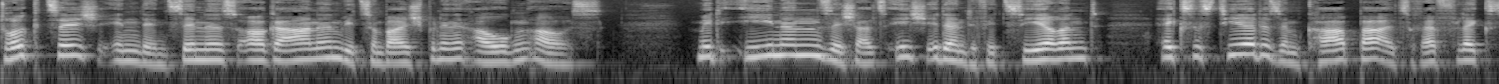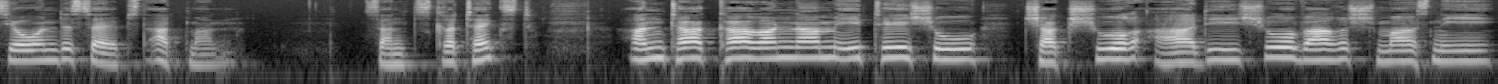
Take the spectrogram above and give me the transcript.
drückt sich in den Sinnesorganen, wie zum Beispiel in den Augen aus. Mit ihnen sich als Ich identifizierend, existiert es im Körper als Reflexion des Selbst Atman. Sanskrit-Text Antakaranam eteshu chakshur adishu varshmasni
